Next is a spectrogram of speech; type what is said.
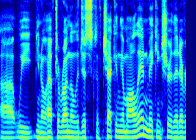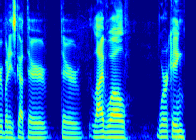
Uh, we you know have to run the logistics of checking them all in, making sure that everybody's got their their live well working.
